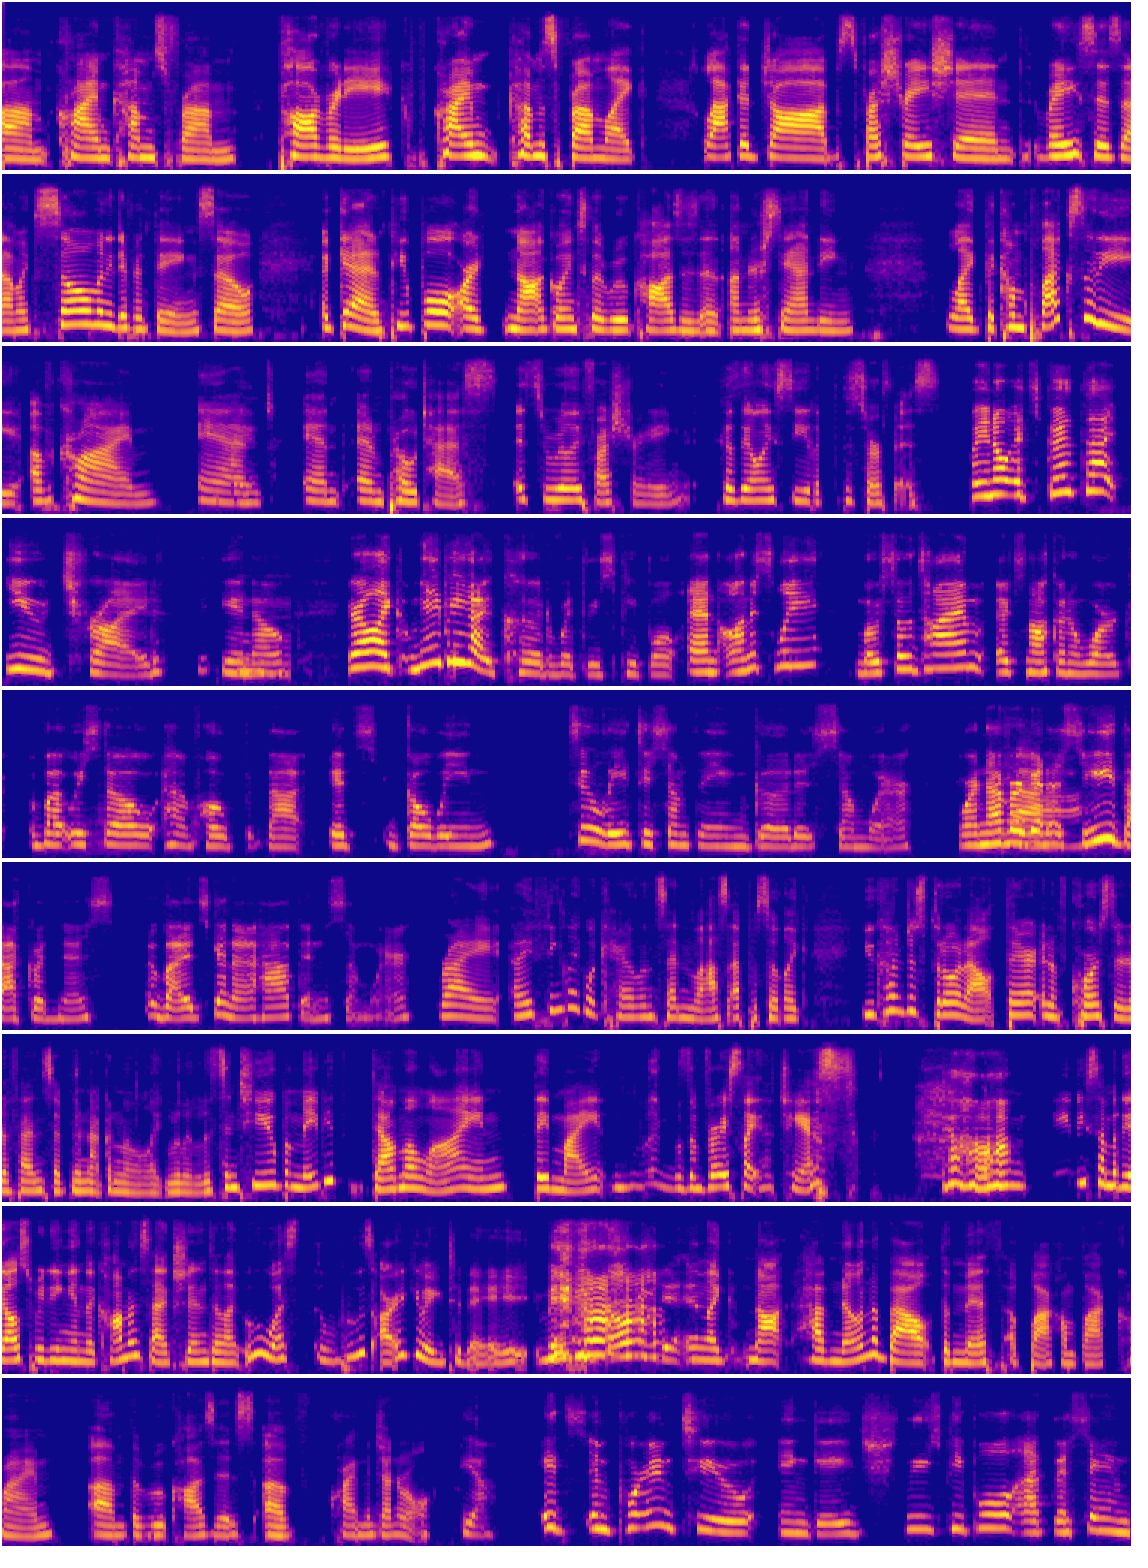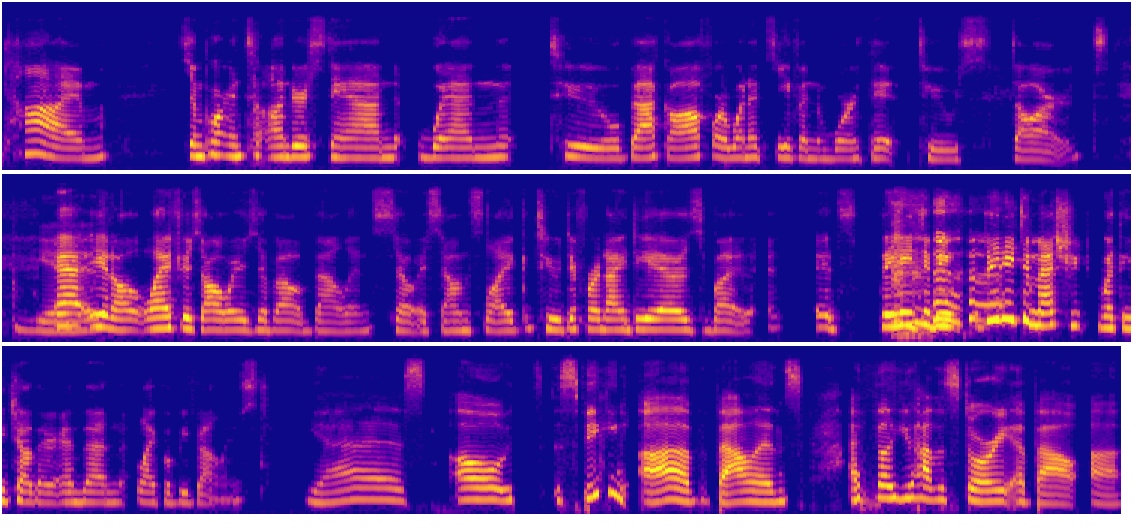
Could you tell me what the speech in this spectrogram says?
um, crime comes from poverty crime comes from like lack of jobs frustration racism like so many different things. So again people are not going to the root causes and understanding like the complexity of crime and right. and and protests. It's really frustrating because they only see like the surface. But you know it's good that you tried you mm-hmm. know you're like maybe i could with these people. And honestly most of the time it's not going to work but we still have hope that it's going to lead to something good somewhere we're never yeah. going to see that goodness but it's gonna happen somewhere right and i think like what carolyn said in the last episode like you kind of just throw it out there and of course they're defensive they're not gonna like really listen to you but maybe down the line they might there's a very slight chance uh-huh. maybe somebody else reading in the comment section, they're like, "Ooh, what's who's arguing today?" Maybe they'll read it and like not have known about the myth of black on black crime, um, the root causes of crime in general. Yeah, it's important to engage these people at the same time. It's important to understand when to back off or when it's even worth it to start. Yeah. You know, life is always about balance. So it sounds like two different ideas, but it's they need to be they need to mesh with each other and then life will be balanced. Yes. Oh, speaking of balance, I feel like you have a story about uh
